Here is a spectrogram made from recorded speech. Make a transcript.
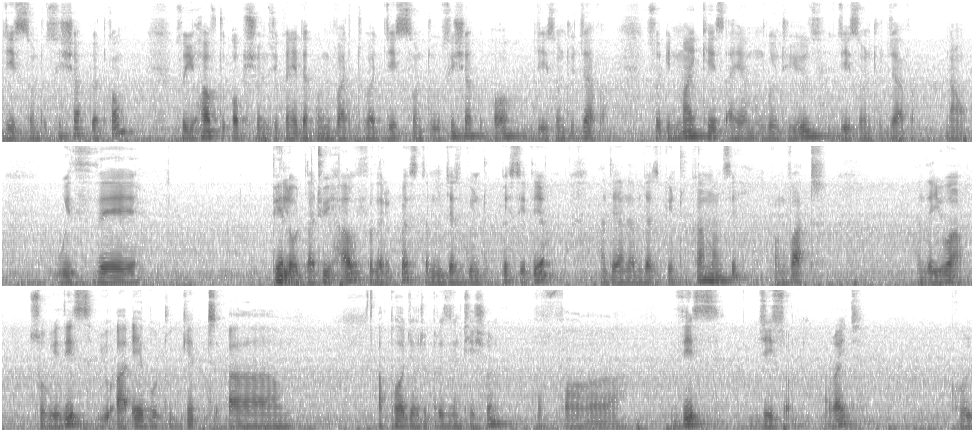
JSON to C sharp.com. So you have two options. You can either convert to a JSON to C sharp or JSON to Java. So in my case, I am going to use JSON to Java. Now, with the payload that we have for the request, I'm just going to paste it here and then I'm just going to come and say convert. And there you are so with this you are able to get um, a pojo representation of uh, this json all right cool.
